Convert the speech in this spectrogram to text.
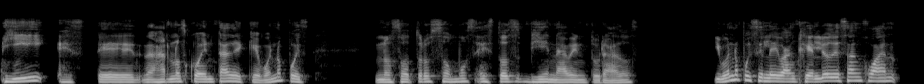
y este darnos cuenta de que bueno, pues nosotros somos estos bienaventurados. Y bueno, pues el Evangelio de San Juan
